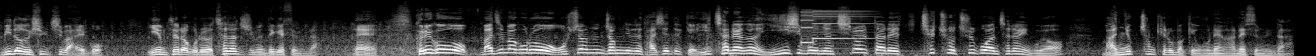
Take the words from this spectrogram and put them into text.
믿어 의심치 말고 이음트럭으로 찾아주시면 되겠습니다 네. 그리고 마지막으로 옵션 정리를 다시 해드릴게요. 이 차량은 25년 7월 달에 최초 출고한 차량이고요. 16,000km밖에 운행 안 했습니다.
